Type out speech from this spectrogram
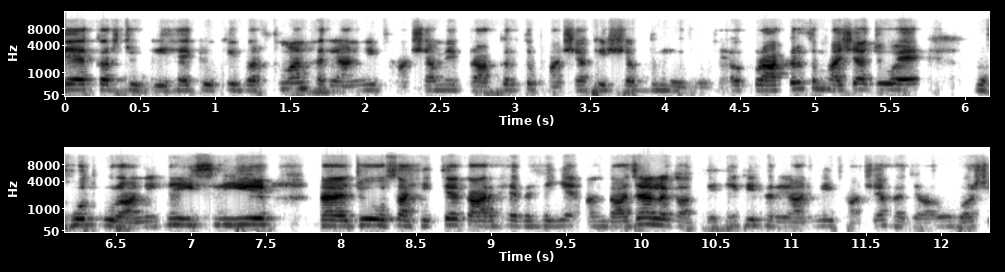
तय कर चुकी है क्योंकि वर्तमान हरियाणवी भाषा में प्राकृत भाषा के शब्द मौजूद है और प्राकृत भाषा जो है बहुत पुरानी है, इसलिए जो साहित्यकार है वह ये अंदाज़ा लगाते हैं कि हरियाणवी भाषा हज़ारों वर्ष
